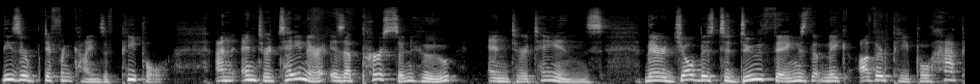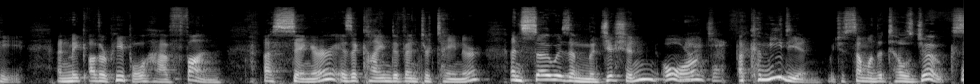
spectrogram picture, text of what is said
These are different kinds of people. An entertainer is a person who entertains. Their job is to do things that make other people happy and make other people have fun. A singer is a kind of entertainer, and so is a magician or Magic. a comedian, which is someone that tells jokes.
